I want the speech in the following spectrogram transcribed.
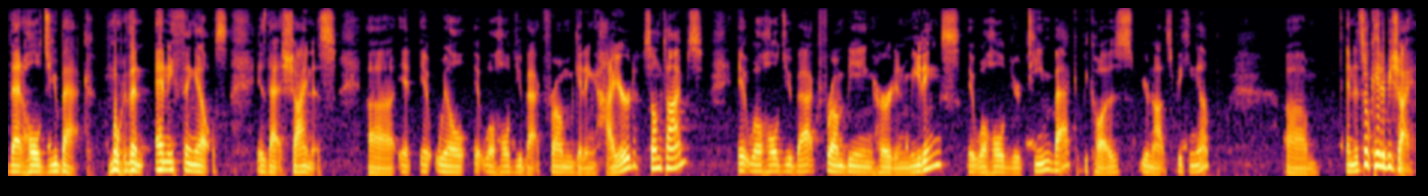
that holds you back more than anything else. Is that shyness? Uh, it it will it will hold you back from getting hired sometimes it will hold you back from being heard in meetings. It will hold your team back because you're not speaking up. Um, and it's okay to be shy,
